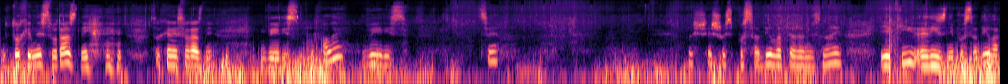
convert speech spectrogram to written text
ну, трохи несуразний, трохи несуразний виріс, але виріс. Це ось ще щось посадила, теж не знаю, які різні посадила.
